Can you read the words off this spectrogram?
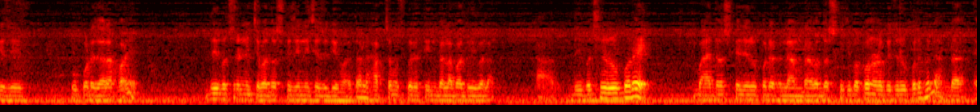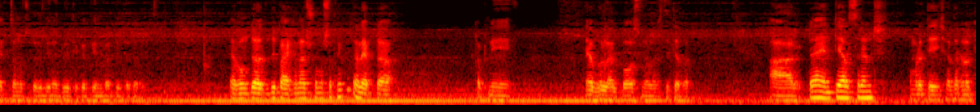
কেজি উপরে যারা হয়, দুই বছরের নিচে বা দশ কেজির নিচে যদি হয়, তাহলে হাফ চামচ করে তিন বেলা বা দুই বেলা। আর দুই বছরের উপরে বা দশ কেজির উপরে হলে আমরা, বা দশ কেজি বা পনেরো কেজির উপরে হলে আমরা এক চামচ করে দিনে দুই থেকে তিনবার দিতে পারি। এবং যদি পায়খানার সমস্যা থাকে, তাহলে একটা আপনি অ্যাভোলাক বা অসমোলাস দিতে পারেন আর এটা অ্যান্টি আলসারেন্ট আমরা দিই সাধারণত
